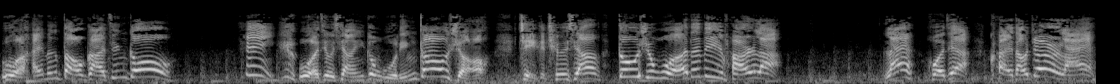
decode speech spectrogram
我还能倒挂金钩，嘿，我就像一个武林高手。这个车厢都是我的地盘了。来，伙计，快到这儿来！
